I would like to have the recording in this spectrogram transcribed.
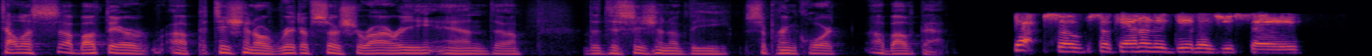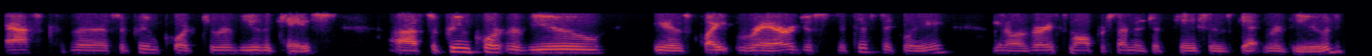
tell us about their uh, petition or writ of certiorari and uh, the decision of the Supreme Court about that. Yeah, so so Canada did, as you say, ask the Supreme Court to review the case. Uh, Supreme Court review is quite rare, just statistically. You know, a very small percentage of cases get reviewed.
